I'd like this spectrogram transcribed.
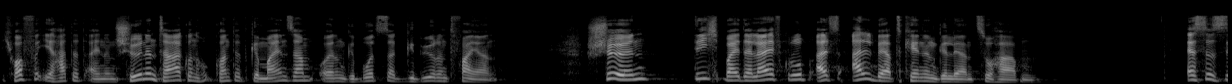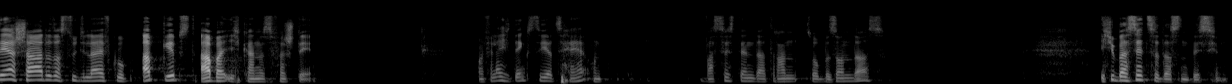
Ich hoffe, ihr hattet einen schönen Tag und konntet gemeinsam euren Geburtstag gebührend feiern. Schön, dich bei der Live Group als Albert kennengelernt zu haben. Es ist sehr schade, dass du die Live Group abgibst, aber ich kann es verstehen. Und vielleicht denkst du jetzt, hä, und was ist denn daran so besonders? Ich übersetze das ein bisschen.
